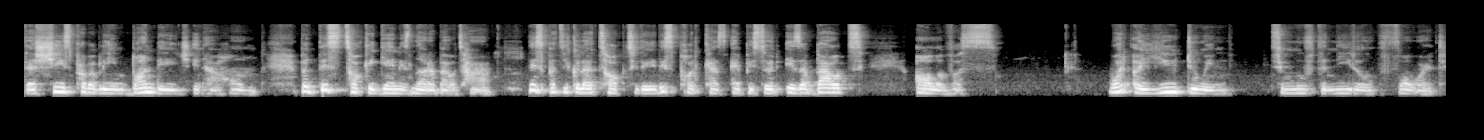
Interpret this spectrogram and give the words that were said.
that she's probably in bondage in her home. But this talk again is not about her. This particular talk today, this podcast episode, is about all of us. What are you doing to move the needle forward?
